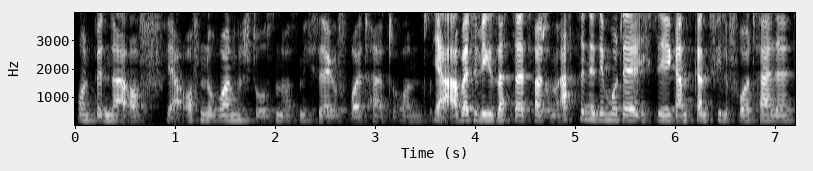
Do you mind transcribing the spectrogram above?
und bin da auf ja, offene Ohren gestoßen, was mich sehr gefreut hat und ja, arbeite wie gesagt seit 2018 in dem Modell. Ich sehe ganz, ganz viele Vorteile,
